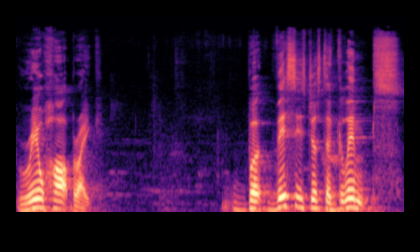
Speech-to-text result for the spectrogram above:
real heartbreak. But this is just a glimpse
